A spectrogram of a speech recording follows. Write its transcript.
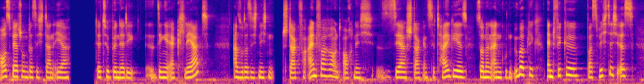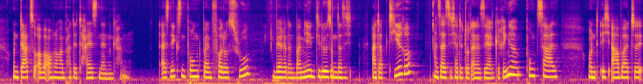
Auswertung, dass ich dann eher der Typ bin, der die äh, Dinge erklärt. Also, dass ich nicht stark vereinfache und auch nicht sehr stark ins Detail gehe, sondern einen guten Überblick entwickle, was wichtig ist und dazu aber auch noch ein paar Details nennen kann. Als nächsten Punkt beim Follow-through wäre dann bei mir die Lösung, dass ich adaptiere. Das heißt, ich hatte dort eine sehr geringe Punktzahl und ich arbeite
